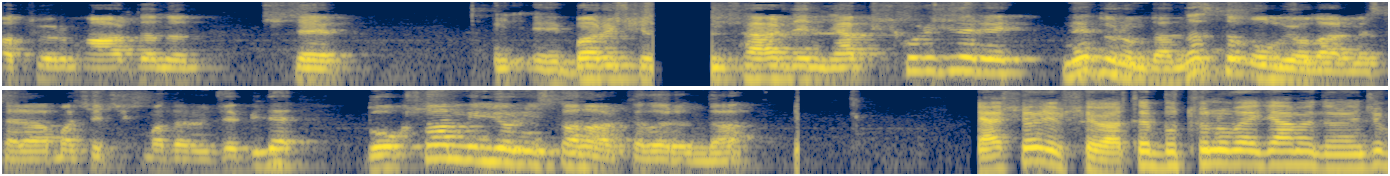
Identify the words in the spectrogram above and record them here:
atıyorum Arda'nın işte e, Barış'ın, Ferdi'nin ya psikolojileri ne durumda? Nasıl oluyorlar mesela maça çıkmadan önce? Bir de 90 milyon insan arkalarında. Ya şöyle bir şey var. Tabii bu turnuvaya gelmeden önce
